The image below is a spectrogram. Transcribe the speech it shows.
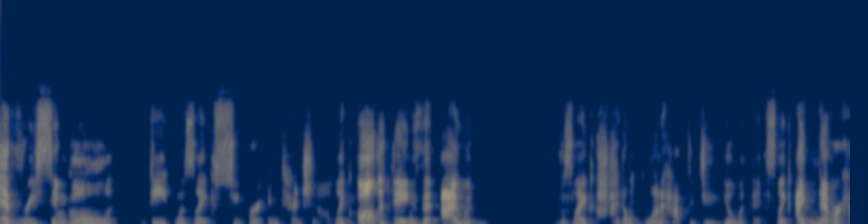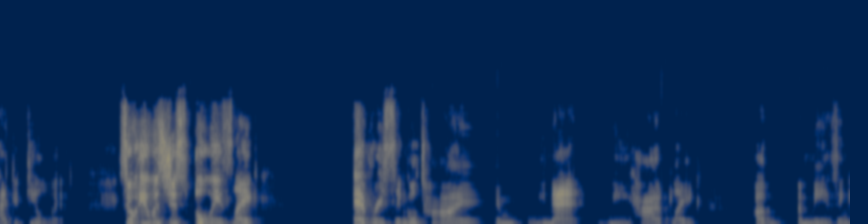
every single date was like super intentional. Like all the things that I would was like, I don't want to have to deal with this. Like I never had to deal with. So it was just always like every single time we met, we had like an amazing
